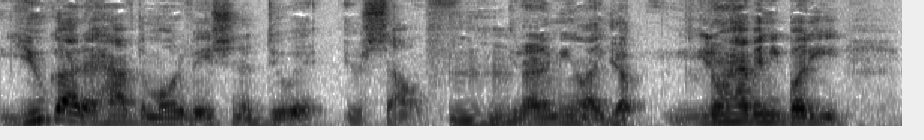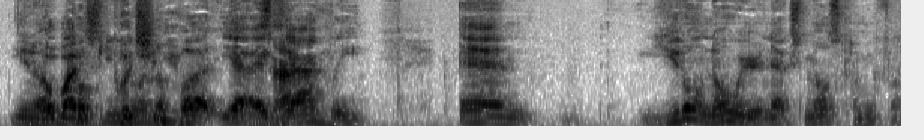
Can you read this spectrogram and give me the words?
you got to have the motivation to do it yourself Mhm. you know what i mean like Yep. you don't have anybody you know Nobody's poking you in pushing the you. butt yeah Exactly. exactly and you don't know where your next meal's coming from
